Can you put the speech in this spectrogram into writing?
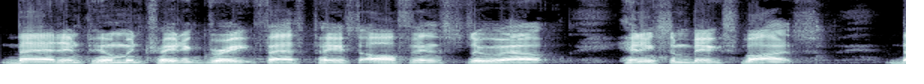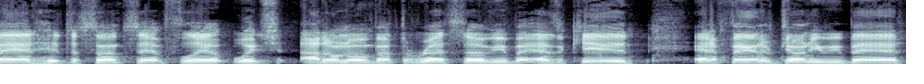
Bad and Pillman traded great fast paced offense throughout, hitting some big spots. Bad hit the sunset flip, which I don't know about the rest of you, but as a kid and a fan of Johnny B. Bad,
